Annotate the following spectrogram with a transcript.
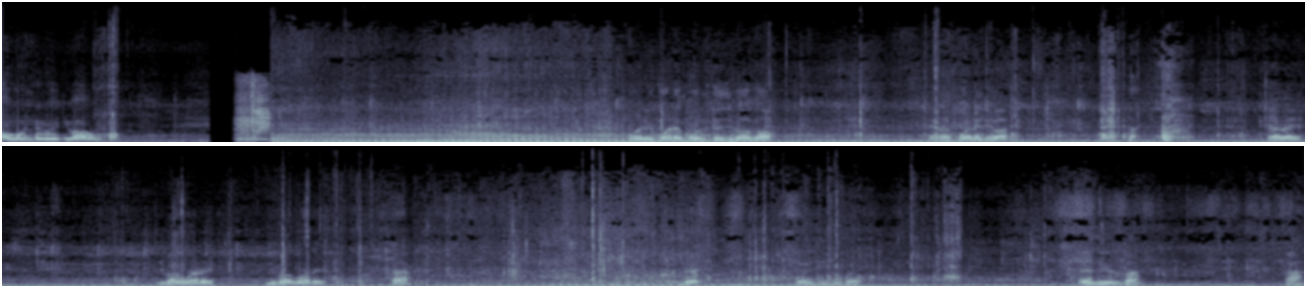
आंडे रही जाओ कड़ी कड़े बुलते जा कहना कड़े जावा कड़े जावा कड़े हाँ, हाँ?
